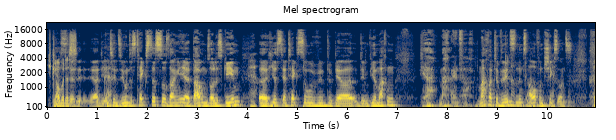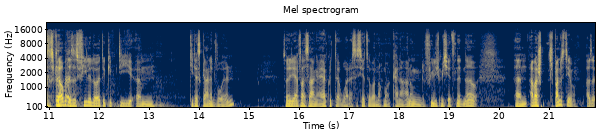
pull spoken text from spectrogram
Ich glaube, dass. Ja, die äh? Intention des Textes, so sagen hier, darum soll es gehen. Ja. Äh, hier ist der Text, so, der, den wir machen. Ja, mach einfach. Mach, was du willst, genau, nimm's genau. auf und schick's ja. uns. Also ich glaube, dass es viele Leute gibt, die, ähm, die das gar nicht wollen, sondern die einfach sagen, ah ja gut, da, oh, das ist jetzt aber nochmal, keine Ahnung, da fühle ich mich jetzt nicht, ne? Ähm, aber spannendes Thema. Also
